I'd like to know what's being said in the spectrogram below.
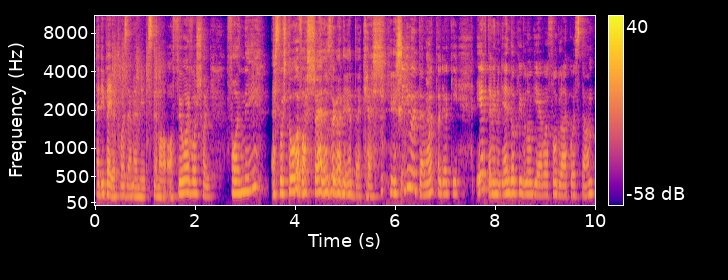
pedig bejött hozzám, emlékszem a, a főorvos, hogy Fanni, ezt most olvassa el, ez olyan érdekes. És így ültem ott, hogy aki értem én, hogy endokrinológiával foglalkoztam,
